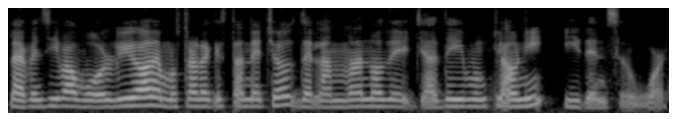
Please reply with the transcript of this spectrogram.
la defensiva volvió a demostrar de que están hechos de la mano de Jadavion Clowney y Denzel Ward.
